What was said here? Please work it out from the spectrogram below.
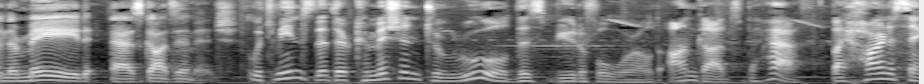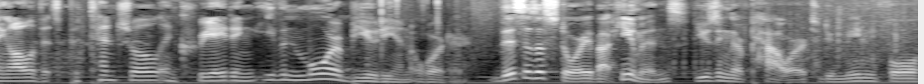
and they're made as God's image. Which means that they're commissioned to rule this beautiful world on God's behalf by harnessing all of its potential and creating even more beauty and order. This is a story about humans using their power to do meaningful,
